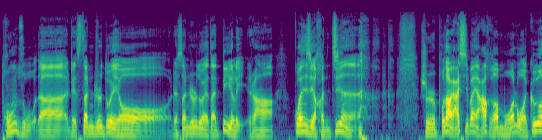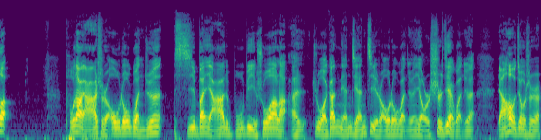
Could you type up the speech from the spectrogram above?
同组的这三支队哦，这三支队在地理上关系很近，是葡萄牙、西班牙和摩洛哥。葡萄牙是欧洲冠军，西班牙就不必说了，哎，若干年前既是欧洲冠军，又是世界冠军。然后就是，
